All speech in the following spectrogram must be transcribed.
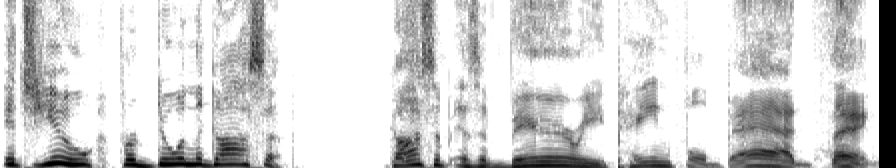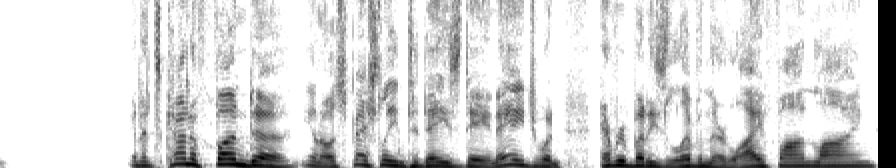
It's you for doing the gossip. Gossip is a very painful, bad thing. And it's kind of fun to, you know, especially in today's day and age when everybody's living their life online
